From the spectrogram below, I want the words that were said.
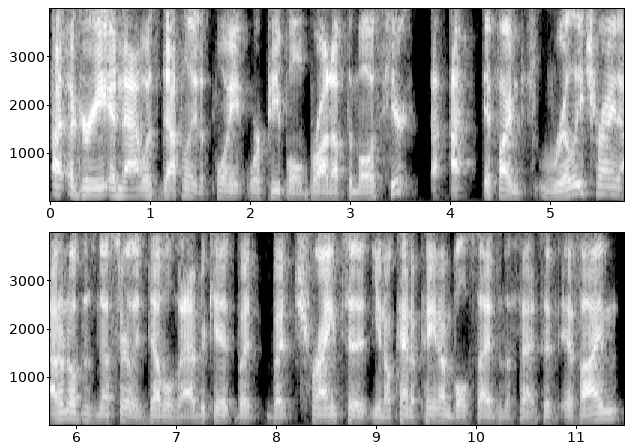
I agree, and that was definitely the point where people brought up the most. Here, I, if I'm really trying, I don't know if this is necessarily devil's advocate, but but trying to you know kind of paint on both sides of the fence. If if I'm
